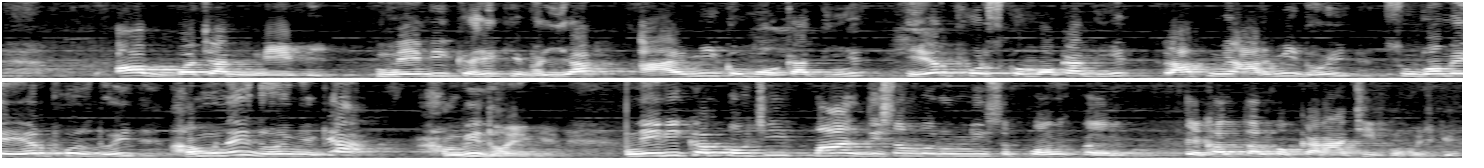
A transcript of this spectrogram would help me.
अब बचा नेवी। नेवी कहे कि भैया, आर्मी को मौका दिए, एयरफोर्स को मौका दिए, रात में आर्मी धोई, सुबह में एयरफोर्स धोई, हम नहीं धोएँगे क्या? हम भी धोएँगे। नेवी कब पहुँची? 5 दिसंबर उन्नीस सौ इकहत्तर को कराची पहुँच गई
